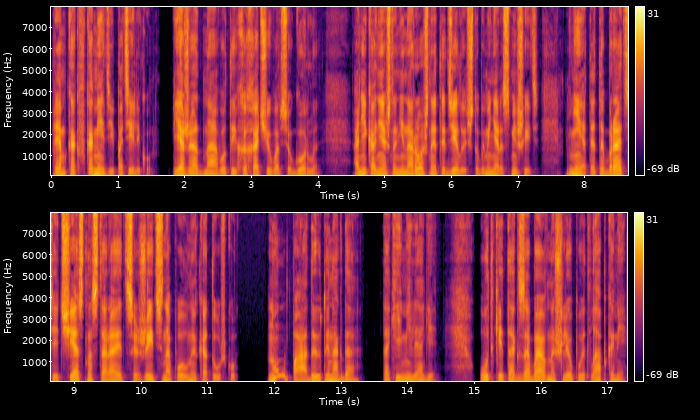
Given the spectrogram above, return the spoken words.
Прям как в комедии по телеку. Я же одна, вот и хохочу во все горло. Они, конечно, не нарочно это делают, чтобы меня рассмешить. Нет, это братья честно стараются жить на полную катушку. Ну, падают иногда. Такие миляги. Утки так забавно шлепают лапками,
